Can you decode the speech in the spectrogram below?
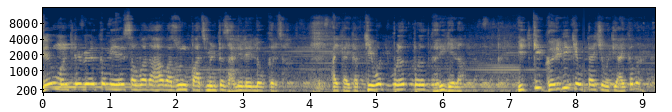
देव म्हटले वेळ कमी आहे सव्वा दहा वाजून पाच मिनिटं झालेले लवकर जा. ऐका ऐका केवट पळत पळत घरी गेला. इतकी गरिबी केवटाची होती ऐका बरं.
